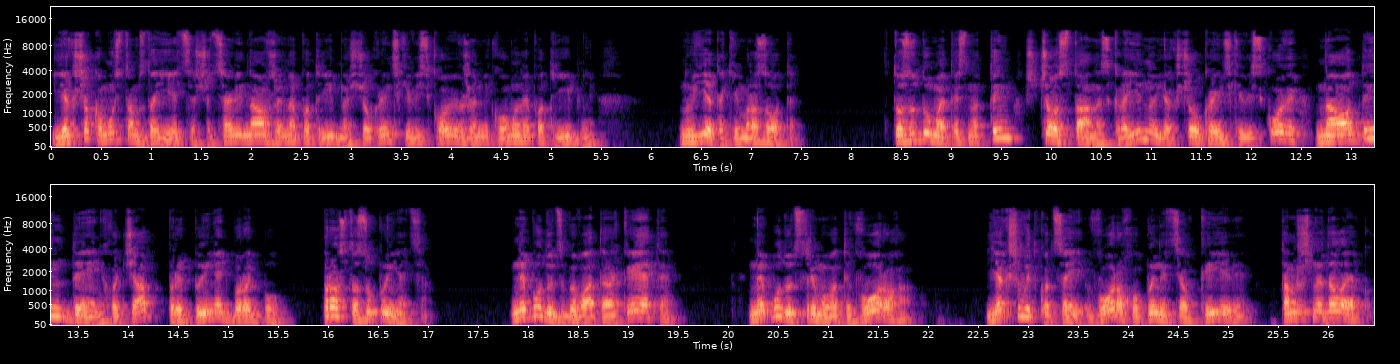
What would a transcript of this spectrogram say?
І якщо комусь там здається, що ця війна вже не потрібна, що українські військові вже нікому не потрібні, ну є такі мразоти, то задумайтесь над тим, що стане з країною, якщо українські військові на один день хоча б припинять боротьбу. Просто зупиняться. Не будуть збивати ракети, не будуть стримувати ворога. Як швидко цей ворог опиниться в Києві, там же ж недалеко.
